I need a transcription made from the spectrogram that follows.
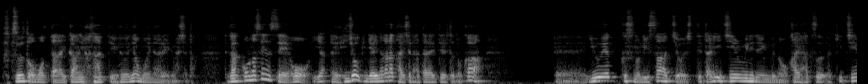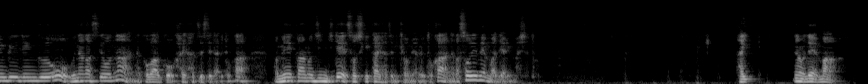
普通と思ったらいかんよなっていうふうに思いながらやりましたと。学校の先生をや非常勤でやりながら会社で働いてる人とか、えー、UX のリサーチをしてたり、チームビルディングの開発、チームビルディングを促すようななんかワークを開発してたりとか、メーカーの人事で組織開発に興味あるとか、なんかそういうメンバーでやりましたと。はい。なので、まあ、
